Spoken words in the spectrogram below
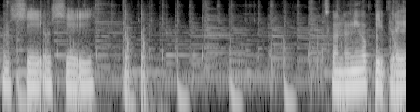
โอเค โอเค ส่วนตรงนี้ก็ปิดเลย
